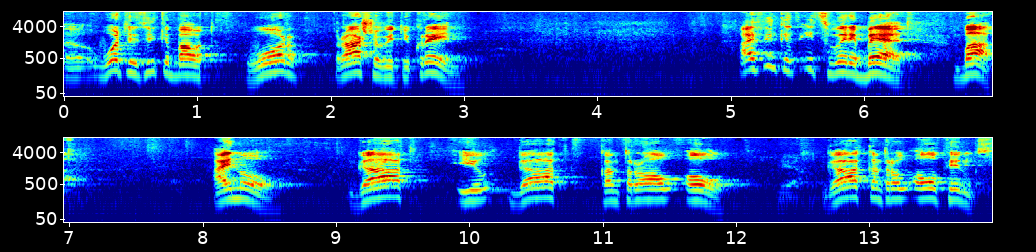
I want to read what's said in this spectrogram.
uh, what do you think about war Russia with Ukraine? I think it, it's very bad, but I know God, God control all. God control all things.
